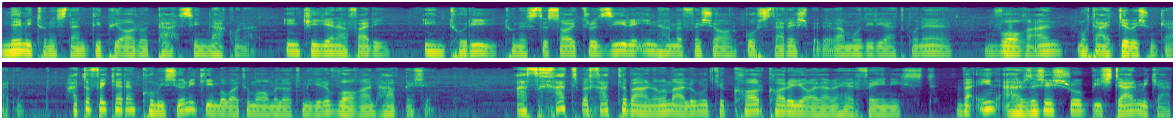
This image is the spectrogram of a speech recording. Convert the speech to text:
نمی‌تونستن دی پی آر رو تحسین نکنن. اینکه یه نفری اینطوری تونسته سایت رو زیر این همه فشار گسترش بده و مدیریت کنه واقعا متعجبشون کرده بود. حتی فکر کردن کمیسیونی که این بابت معاملات می‌گیره واقعا حقشه. از خط به خط برنامه معلوم بود که کار کار یه آدم ای نیست و این ارزشش رو بیشتر می‌کرد.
